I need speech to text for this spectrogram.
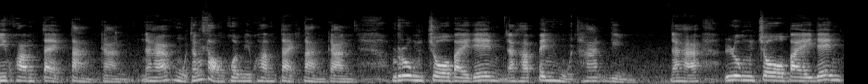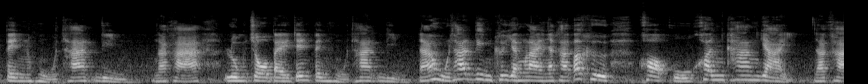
มีความแตกต่างกันนะคะหูทั้งสองคนมีความแตกต่างกันลุงโจไบเดนนะคะเป็นหูธาตุดิน นะคะลุงโจไบเดนเป็นหูธาตุดินนะคะลุงโจไบเดนเป็นหูธาตุดินนะหูธาตุดินคืออย่างไรนะคะ ก็คือขอบหูค่อนข้างใหญ่นะคะ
